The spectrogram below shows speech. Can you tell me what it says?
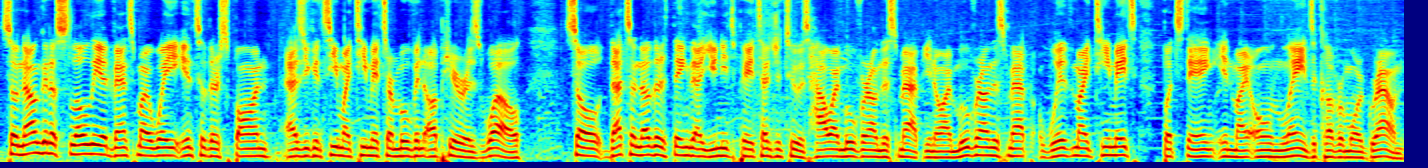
So now I'm going to slowly advance my way into their spawn. As you can see, my teammates are moving up here as well. So that's another thing that you need to pay attention to is how I move around this map. You know, I move around this map with my teammates, but staying in my own lane to cover more ground.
